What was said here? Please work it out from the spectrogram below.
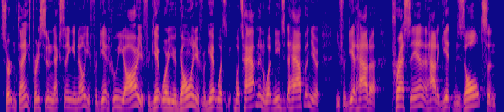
certain things. Pretty soon, next thing you know, you forget who you are, you forget where you're going, you forget what's, what's happening, what needs to happen, you, you forget how to press in and how to get results. And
